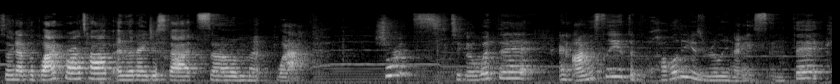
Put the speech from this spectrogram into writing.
So I got the black bra top and then I just got some black shorts to go with it. And honestly, the quality is really nice and thick.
